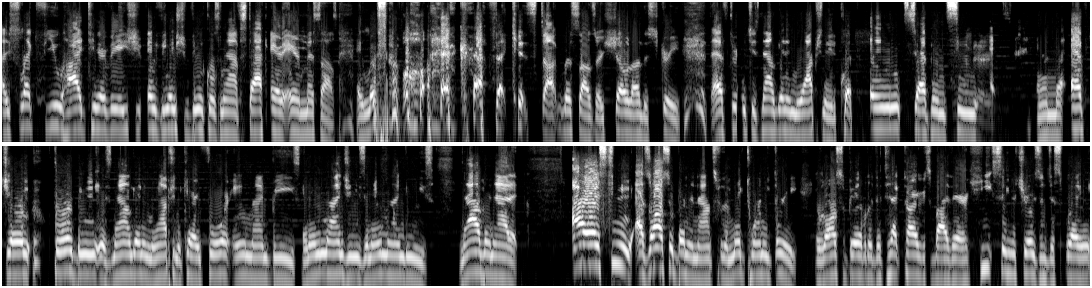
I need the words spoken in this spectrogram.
A select few high-tier aviation, aviation vehicles now have stock air-to-air missiles. A list of all aircraft that get stock missiles are shown on the screen. The F-3H is now getting the option to equip AIM-7C and the FJ4B is now getting the option to carry four AIM-9Bs and AIM-9Gs and AIM-9Ds. Now they're been added. IRST has also been announced for the MiG-23. It will also be able to detect targets by their heat signatures and display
